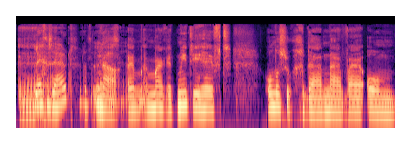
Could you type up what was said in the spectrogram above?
leg eens uit. Wat, leg nou, eens uit. Margaret Mead heeft onderzoek gedaan naar waarom...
